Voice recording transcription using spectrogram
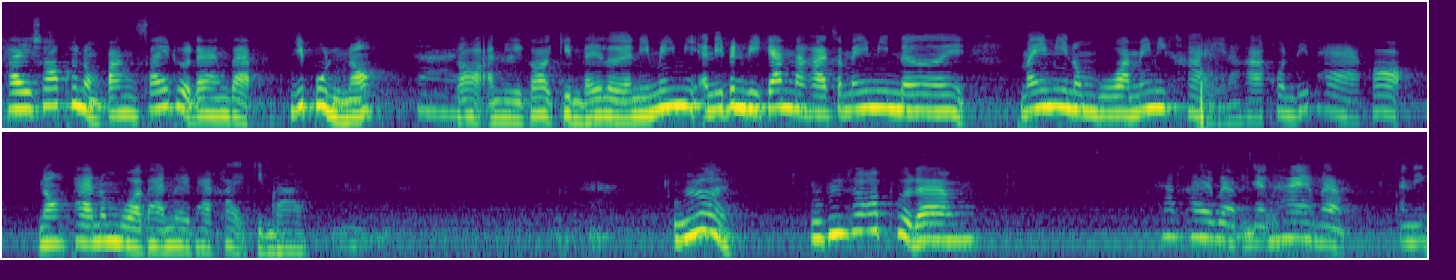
ใครชอบขนมปังไส้ถั่วแดงแบบญี่ปุ่นเนาะใช่ก็อันนี้ก็กินได้เลย อันนี้ไม่มีอันนี้เป็นวีแกนนะคะ จะไม่มีเนย ไม่มีนมวัวไม่มีไข่นะคะ คนที่แพ้ก็เนาะแพ้นมวัวแพ้เนยแพ้ไข่กินได้อืมอุ้ยเลยอุ้ยพี่ชอบถั่วแดง ถ้าใครแบบอยากให้แบบ อันนี้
